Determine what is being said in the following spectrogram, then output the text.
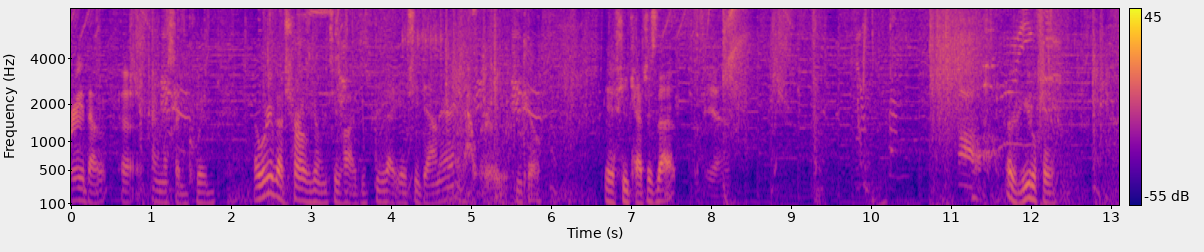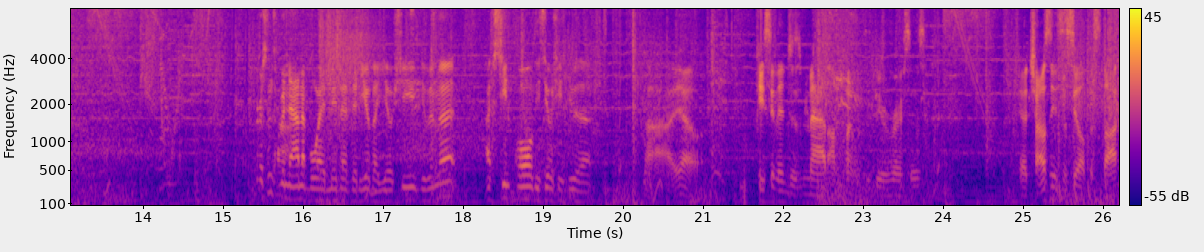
worry about, uh, I almost said Quid. I worry about Charles going too high just because that Yoshi down air and how early it can kill. If he catches that. Yeah. oh. That was beautiful. Ever since Banana Boy made that video about Yoshi doing that, I've seen all these Yoshis do that. Uh, yeah. PC Ninja's mad on point with the B reverses. Yeah, Charles needs to seal up the stock.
